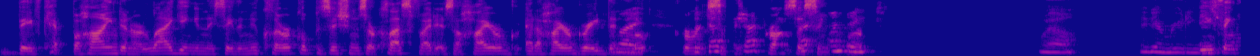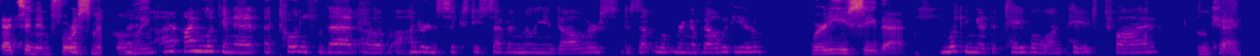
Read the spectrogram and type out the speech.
they've kept behind and are lagging. And they say the new clerical positions are classified as a higher at a higher grade than right. most current that, processing. Well, maybe I'm reading. Do you think that's an enforcement only? I, am looking at a total for that of 167 million dollars. Does that ring a bell with you? Where do you see that? I'm looking at the table on page five. Okay.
